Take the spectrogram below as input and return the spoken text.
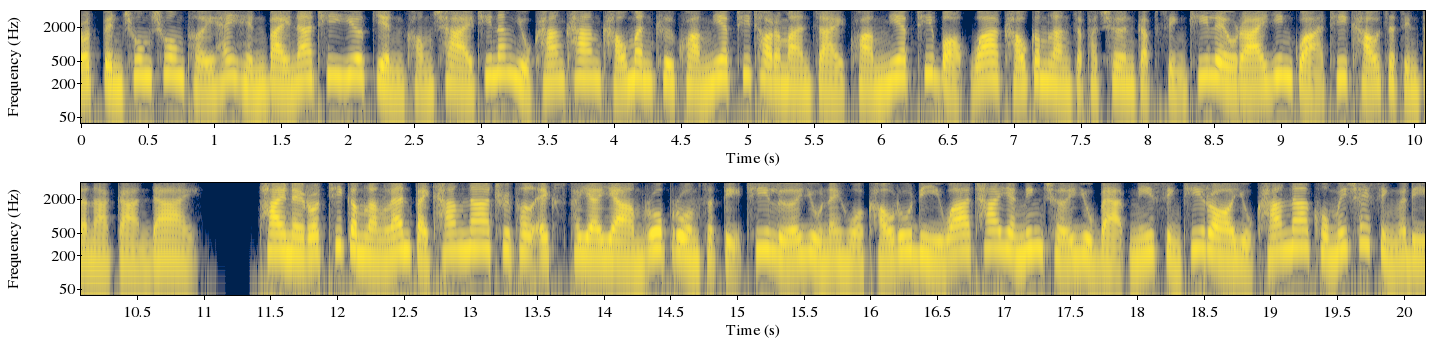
รถเป็นช่วงๆ เผยให้เห็นใบหน้าที่เยือกเย็นของชายที่นั่งอยู่ข้างๆ เขามันคือความเงียบที่ทรมานใจ ความเงียบที่บอกว่าเขากำลังจะเผชิญกับสิ่งที่เลวร้ายยิ่งกว่าที่เขาจะจินตนาการได้ ภายในรถที่กำลังแล่นไปข้างหน้า Triple X พยายามรวบรวมสติที่เหลืออยู่ในหัวเขารู้ดีว่าถ้ายังนิ่งเฉยอยู่แบบนี้สิ่งที่รออยู่ข้างหน้าคงไม่ใช่สิ่งอดี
